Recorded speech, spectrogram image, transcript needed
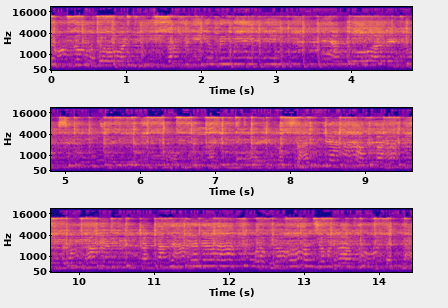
น้องก็โดนพี่ก็ทีบีแค่ตัวได้ท้องสิ้นใจของไอ้ไว้กับสัญญารำพันกันตาหน้าว่าพร้อมจะมาขอแต่งงา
